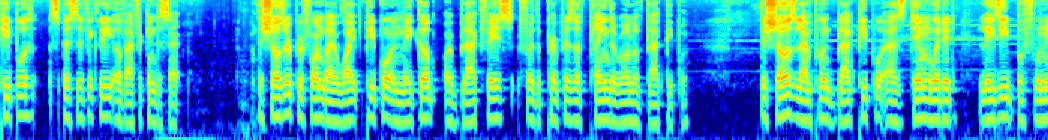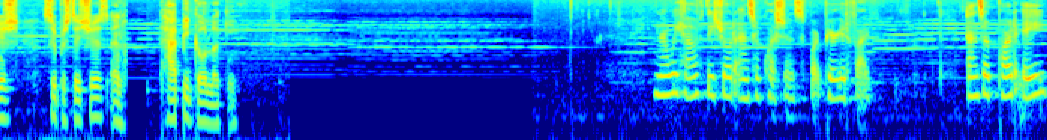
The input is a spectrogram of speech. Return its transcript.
people specifically of African descent. The shows were performed by white people in makeup or blackface for the purpose of playing the role of black people. The shows lampooned black people as dim witted, lazy, buffoonish, superstitious, and happy go lucky. Now we have the short answer questions for period 5. Answer part A,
